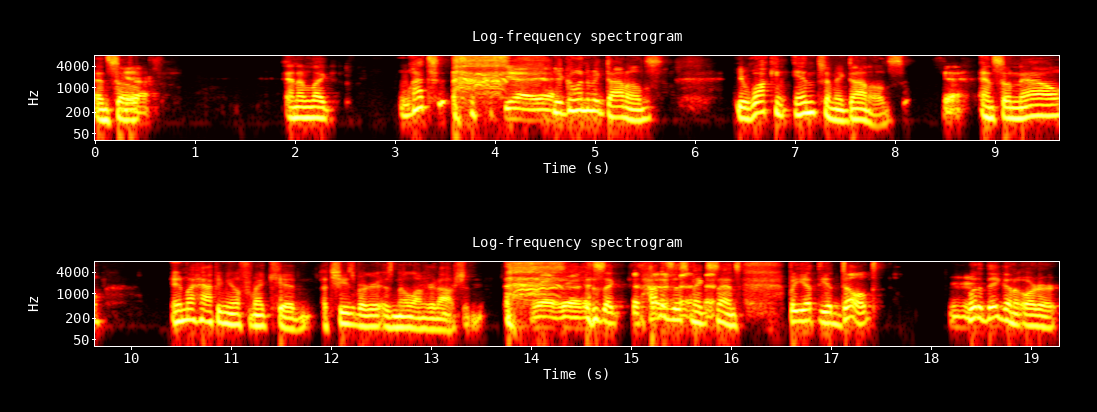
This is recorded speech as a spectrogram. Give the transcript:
And so, yeah. and I'm like, what? Yeah, yeah. you're going to McDonald's. You're walking into McDonald's. Yeah. And so now in my Happy Meal for my kid, a cheeseburger is no longer an option. Right, right. it's like, how does this make sense? But yet the adult, Mhm. what are they going to order?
